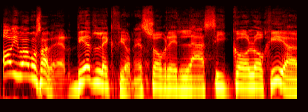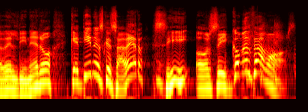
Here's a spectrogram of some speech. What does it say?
Hoy vamos a ver 10 lecciones sobre la psicología del dinero que tienes que saber sí o sí. ¡Comenzamos!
